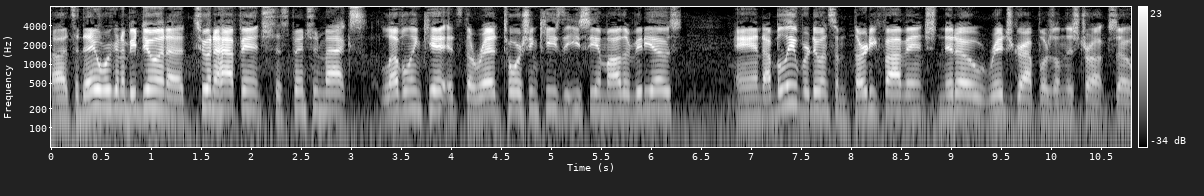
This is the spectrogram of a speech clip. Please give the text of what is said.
Uh, today we're going to be doing a two and a half inch SuspensionMAXX leveling kit. It's the red torsion keys that you see in my other videos. And I believe we're doing some 35 inch Nitto ridge grapplers on this truck. So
